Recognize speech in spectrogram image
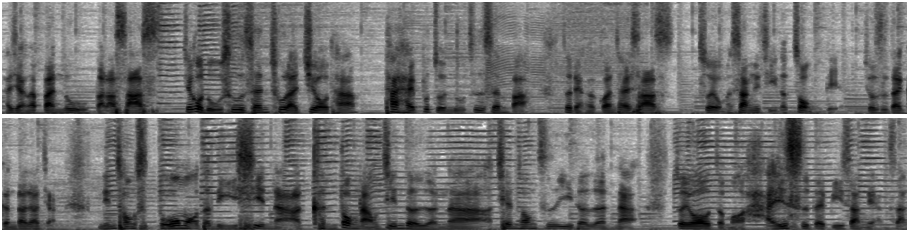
还想在半路把他杀死。结果鲁智深出来救他，他还不准鲁智深把这两个官差杀死。所以，我们上一集的重点就是在跟大家讲，林冲是多么的理性啊，肯动脑筋的人呐，千聪之义的人呐，最后怎么还是被逼上梁山？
